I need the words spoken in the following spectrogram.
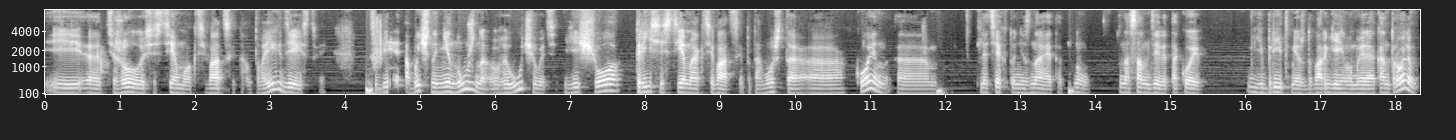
и э, тяжелую систему активации там, твоих действий, тебе обычно не нужно выучивать еще три системы активации, потому что э, коин, э, для тех, кто не знает, это, ну, на самом деле такой гибрид между варгеймом и реоконтролем,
